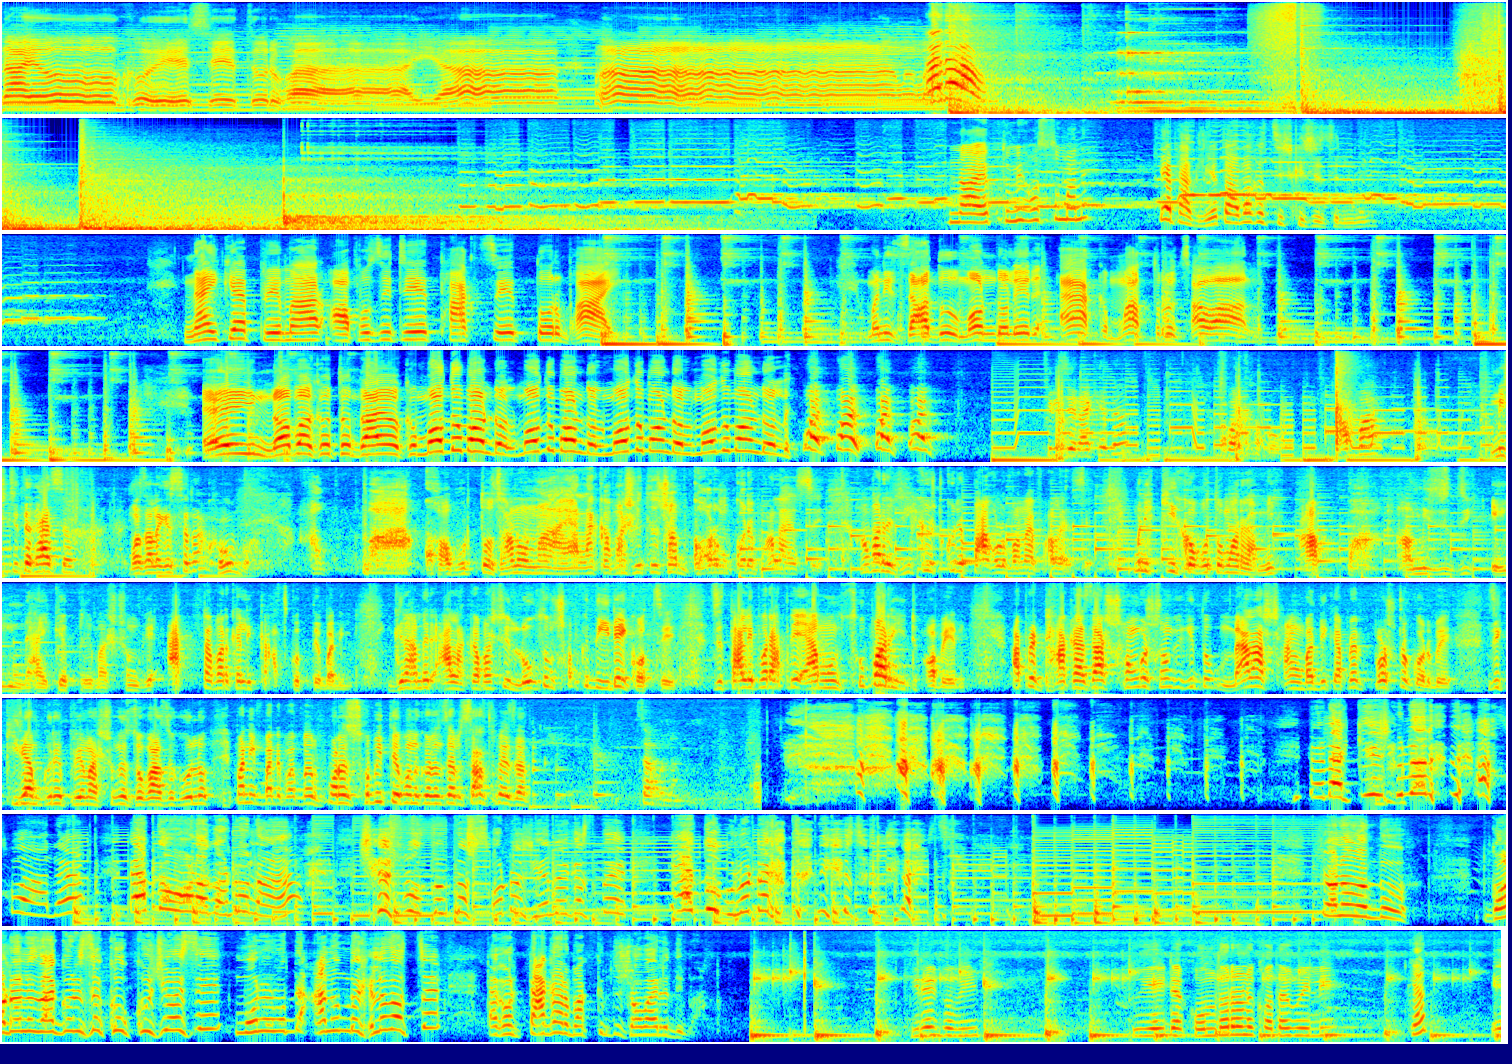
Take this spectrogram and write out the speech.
নায়ক হয়েছে তোর ভাইয়া। নায়ক তুমি হচ্ছ মানে? এ পাগলি তো অবাক হচ্ছিস কিসের জন্য? নায়িকা প্রেমার অপোজিটে থাকছে তোর ভাই। মানে জাদু মণ্ডলের একমাত্র ছাওয়াল। এই নবাগত নায়ক মধুমণ্ডল মধুমণ্ডল মধুমণ্ডল মধুমণ্ডল। ওই, ওই, ওই, ওই। ফ্রিজে রাখে দাও আবার খাব। আব্বা মিষ্টি তো খাচ্ছ মজা লেগেছে না? খুব আব্বা খবর তো জানো না, এলাকাবাসী তো সব গরম করে ফালাইছে। আমার রিকোয়েস্ট করে পাগল বানায় ফালাইছে। মানে কি কব তোমার আমি? আব্বা, আমি যদি এই নায়িকা প্রেমার সঙ্গে একটা বার খালি কাজ করতে পারি, গ্রামের এলাকাবাসীর লোকজন সব কিন্তু এটাই করছে যে তাহলে পরে আপনি এমন সুপার হিট হবেন। আপনি ঢাকা যাওয়ার সঙ্গে সঙ্গে কিন্তু মেলা সাংবাদিক আপনার প্রশ্ন করবে যে কিরাম করে প্রেমার সঙ্গে যোগাযোগ হলো। মানে মানে পরে ছবিতে মনে করেন যে আমি চান্স না। এটা কি শুনালি আসমান হ্যাঁ? এত বড় ঘটনা শেষ পর্যন্ত ছোট শিয়ালের কাছ থেকে এতগুলো টাকা তুই নিয়ে চলে। শোনো বন্ধু ঘটনা যা করেছে খুব খুশি হয়েছি মনের মধ্যে আনন্দ খেলে যাচ্ছে। এখন টাকার ভাগ কিন্তু সবাইরে দিবা। কিরে কবির তুই এইটা কোন ধরনের কথা কইলি? কেন?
